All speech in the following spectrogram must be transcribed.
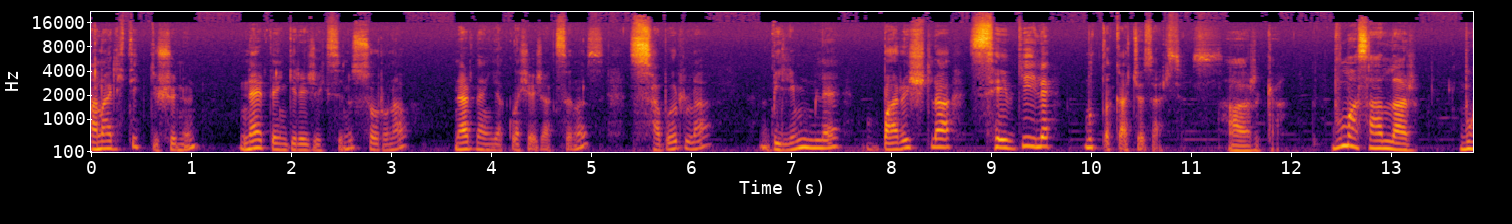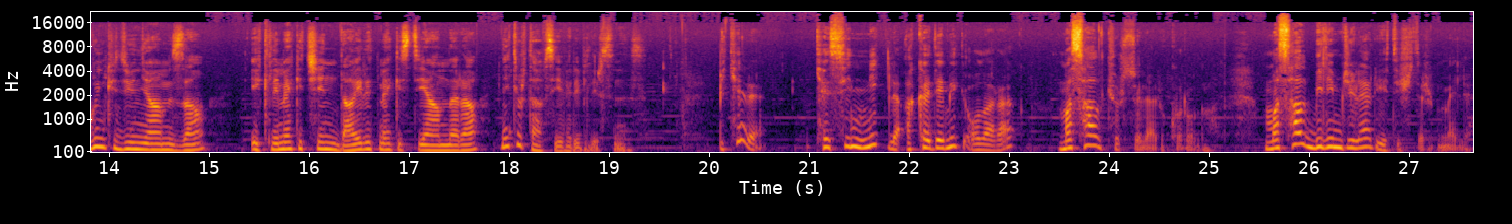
Analitik düşünün. Nereden gireceksiniz soruna? Nereden yaklaşacaksınız? Sabırla, bilimle, barışla, sevgiyle mutlaka çözersiniz. Harika. Bu masallar bugünkü dünyamıza eklemek için dair etmek isteyenlere ne tür tavsiye verebilirsiniz? Bir kere kesinlikle akademik olarak masal kürsüleri kurulmalı. Masal bilimciler yetiştirilmeli.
